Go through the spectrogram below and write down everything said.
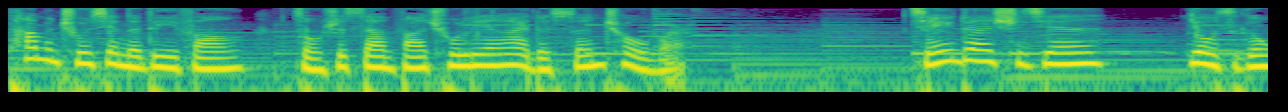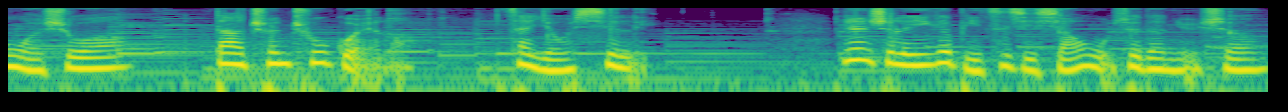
他们出现的地方总是散发出恋爱的酸臭味儿。前一段时间，柚子跟我说，大春出轨了，在游戏里认识了一个比自己小五岁的女生，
